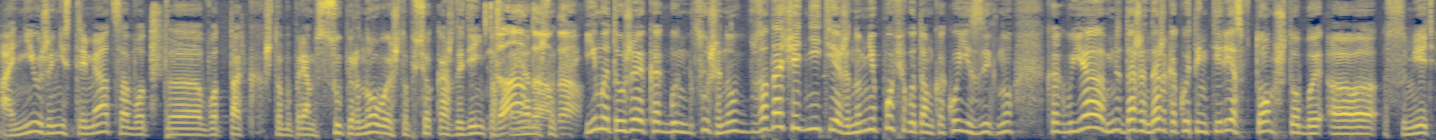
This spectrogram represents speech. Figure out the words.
они уже не стремятся вот, э, вот так, чтобы прям супер новое, чтобы все каждый день постоянно. Да, да, что... да. Им это уже как бы, слушай, ну задачи одни и те же, но мне пофигу там какой язык, ну как бы я, мне даже, даже какой-то интерес в том, чтобы э, суметь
